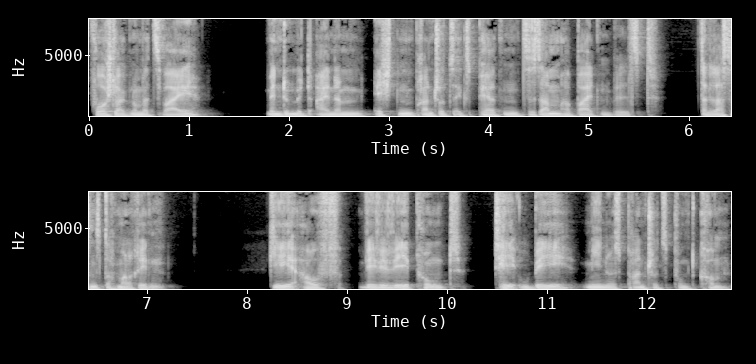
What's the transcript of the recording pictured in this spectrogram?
Vorschlag Nummer zwei, wenn du mit einem echten Brandschutzexperten zusammenarbeiten willst, dann lass uns doch mal reden. Geh auf www.tub-brandschutz.com.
